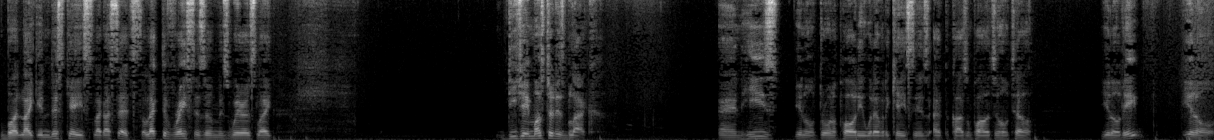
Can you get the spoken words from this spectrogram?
but like in this case, like I said, selective racism is where it's like DJ Mustard is black. And he's, you know, throwing a party, whatever the case is, at the Cosmopolitan Hotel. You know, they, you know,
